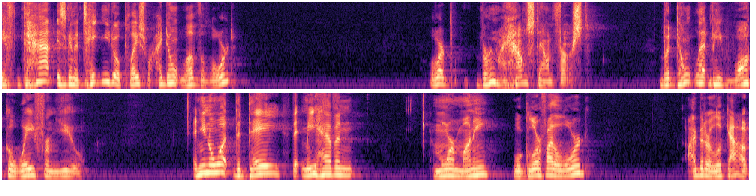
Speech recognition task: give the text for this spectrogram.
if that is going to take me to a place where I don't love the Lord, Lord, burn my house down first. But don't let me walk away from you. And you know what? The day that me having more money will glorify the Lord, I better look out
